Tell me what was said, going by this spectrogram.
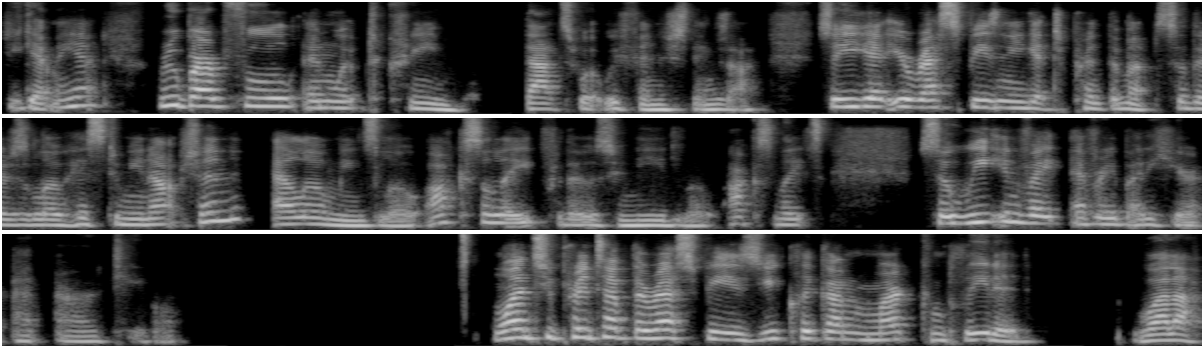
Do you get me yet? Rhubarb fool and whipped cream that's what we finish things off. So you get your recipes and you get to print them up. So there's a low histamine option. LO means low oxalate for those who need low oxalates. So we invite everybody here at our table. Once you print up the recipes, you click on mark completed. Voila.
